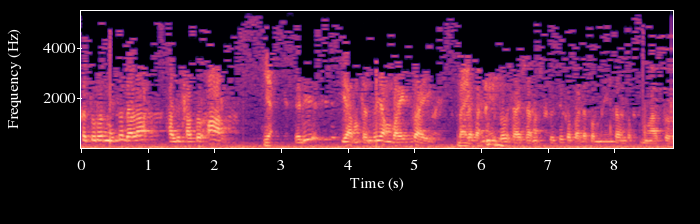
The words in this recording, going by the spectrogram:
keturunan itu adalah Khalifatul Ar. Ya. Jadi yang tentu yang baik-baik. Baik. Karena itu saya sangat setuju kepada pemerintah untuk mengatur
